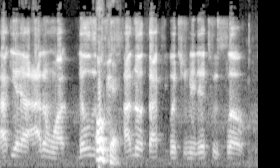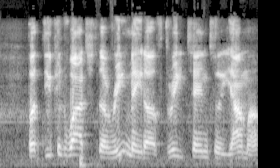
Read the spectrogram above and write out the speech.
Uh, yeah, I don't want those. Okay. Too, I know exactly what you mean. They're too slow. But you can watch the remake of 310 to Yuma.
